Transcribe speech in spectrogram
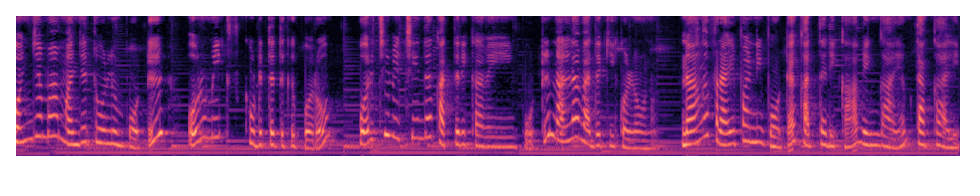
கொஞ்சமாக மஞ்சத்தூளும் போட்டு ஒரு மிக்ஸ் கொடுத்ததுக்கு போகிறோம் பொறிச்சு வச்சு இந்த கத்திரிக்காயையும் போட்டு நல்லா வதக்கி கொள்ளணும். நாங்கள் ஃப்ரை பண்ணி போட்ட கத்தரிக்காய் வெங்காயம் தக்காளி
